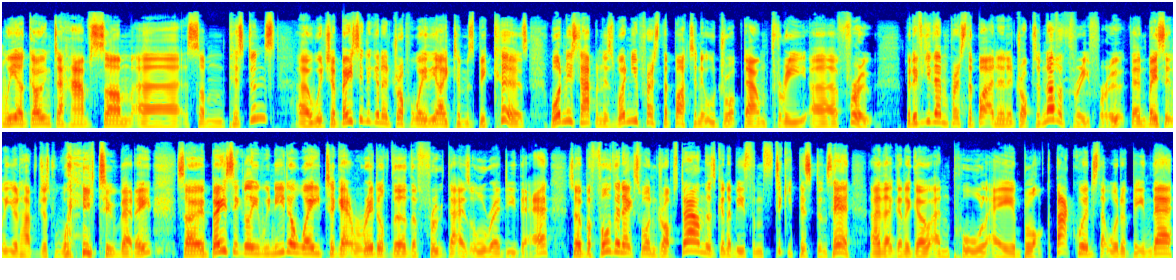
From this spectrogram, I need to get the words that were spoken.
we are going to have some uh, some pistons, uh, which are basically going to drop away the items because what needs to happen is when you press the button, it will drop down three uh, fruit. But if you then press the button and it drops another three fruit, then basically you'd have just way too many. So basically, we need a way to get rid of the, the fruit that is already there. So before the next one drops down, there's going to be some sticky pistons here uh, that are going to go and pull a block backwards that would have been there,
